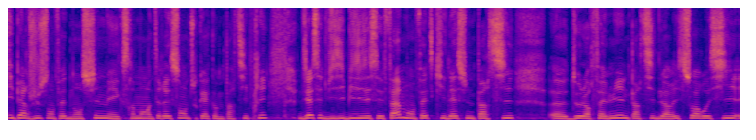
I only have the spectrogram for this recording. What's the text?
hyper juste en fait dans ce film et extrêmement intéressant en tout cas comme parti pris, déjà c'est de visibiliser ces femmes en fait qui laissent une partie euh, de leur famille, une partie de leur histoire aussi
